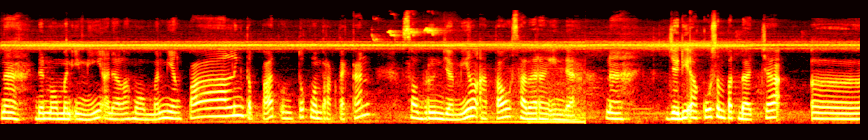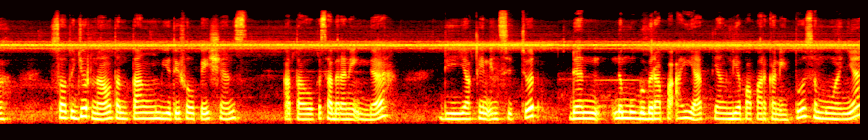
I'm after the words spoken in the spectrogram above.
nah dan momen ini adalah momen yang paling tepat untuk mempraktekkan sobrun jamil atau sabar yang indah. Nah jadi aku sempat baca uh, suatu jurnal tentang beautiful patience atau kesabaran yang indah di Yakin Institute dan nemu beberapa ayat yang dia paparkan itu semuanya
